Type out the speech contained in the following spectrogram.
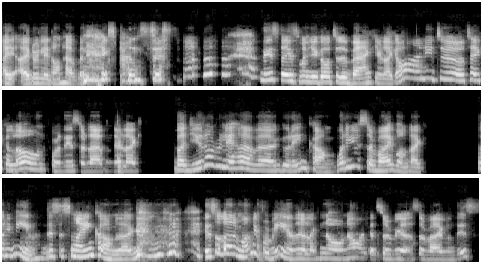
I, I really don't have any expenses. These days, when you go to the bank, you're like, oh, I need to take a loan for this or that. And they're like, but you don't really have a good income. What do you survive on? Like, what do you mean? This is my income. Like, it's a lot of money for me. And they're like, no, no, I can survive, on this,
